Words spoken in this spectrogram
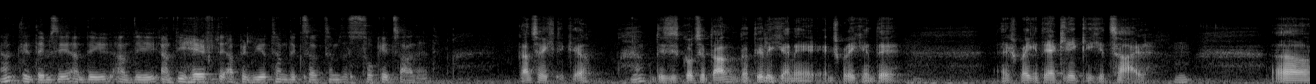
Ja, indem sie an die, an, die, an die Hälfte appelliert haben, die gesagt haben, das, so geht es auch nicht. Ganz richtig, ja. ja. Und das ist Gott sei Dank natürlich eine entsprechende, entsprechende erklägliche Zahl. Hm. Äh,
